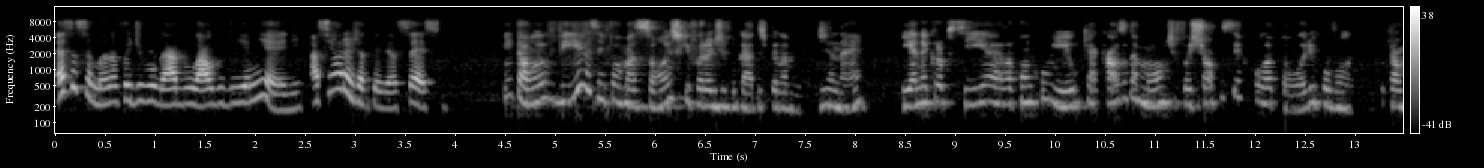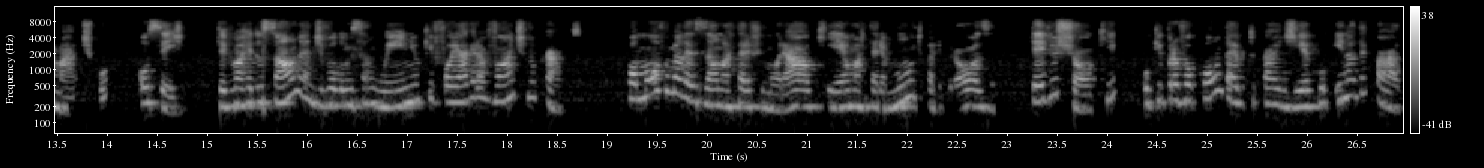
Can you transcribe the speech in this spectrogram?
Essa semana foi divulgado o laudo do IML. A senhora já teve acesso? Então, eu vi as informações que foram divulgadas pela mídia, né? E a necropsia, ela concluiu que a causa da morte foi choque circulatório com traumático, ou seja, teve uma redução né, de volume sanguíneo que foi agravante no caso. Como houve uma lesão na artéria femoral, que é uma artéria muito calibrosa, teve o choque, o que provocou um débito cardíaco inadequado.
